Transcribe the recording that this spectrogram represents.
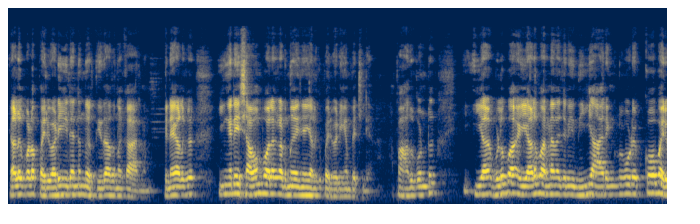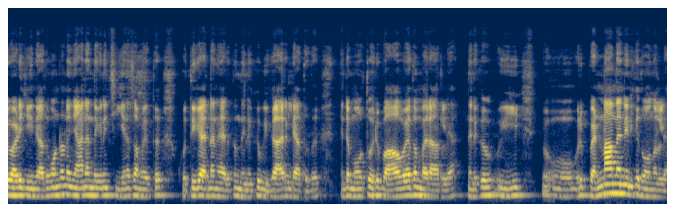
ഇയാൾ ഇവളെ പരിപാടിയിൽ തന്നെ നിർത്തിയത് അതിന് കാരണം. പിന്നെ അയാൾക്ക് ഇങ്ങനെ ശവം പോലെ കിടന്നു കഴിഞ്ഞാൽ ഇയാൾക്ക് പരിപാടിക്കാൻ പറ്റില്ല. അപ്പോൾ അതുകൊണ്ട് ഇയാൾ ഇവൾ ഇയാൾ പറഞ്ഞതെന്ന് വെച്ചിട്ടുണ്ടെങ്കിൽ നീ ആരെങ്കിലും കൂടെയൊക്കെ പരിപാടി ചെയ്യുന്നത് അതുകൊണ്ടാണ് ഞാൻ എന്തെങ്കിലും ചെയ്യുന്ന സമയത്ത് കുത്തിക്കാരന്റെ നേരത്ത് നിനക്ക് വികാരമില്ലാത്തത്. നിന്റെ മുഖത്ത് ഒരു ഭാവഭേദം വരാറില്ല. നിനക്ക് ഈ ഒരു പെണ്ണാന്ന് തന്നെ എനിക്ക് തോന്നുന്നില്ല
